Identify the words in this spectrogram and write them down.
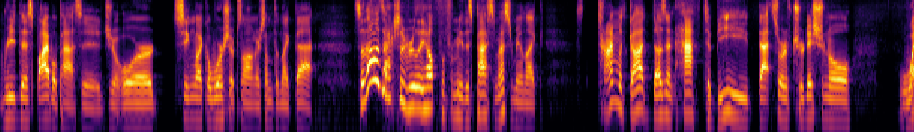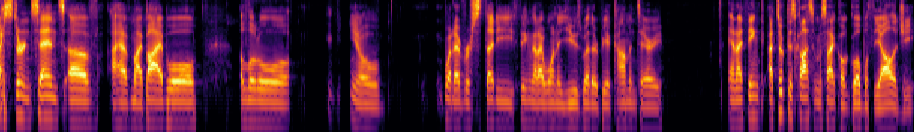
read this Bible passage, or sing like a worship song or something like that. So that was actually really helpful for me this past semester, being like time with God doesn't have to be that sort of traditional Western sense of I have my Bible, a little, you know, whatever study thing that I want to use, whether it be a commentary. And I think I took this class in Messiah called Global Theology.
